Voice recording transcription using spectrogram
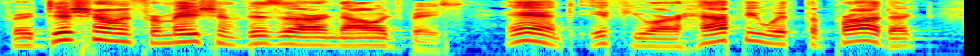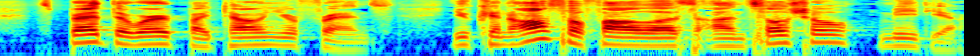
For additional information, visit our knowledge base. And if you are happy with the product, spread the word by telling your friends. You can also follow us on social media.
